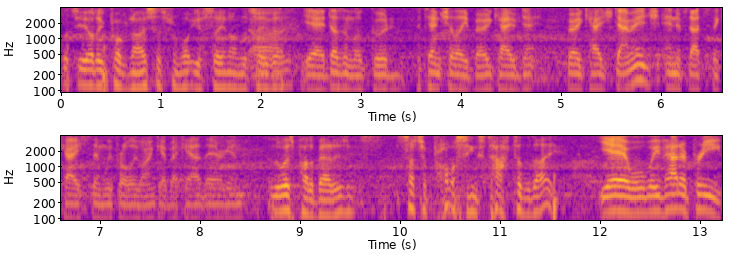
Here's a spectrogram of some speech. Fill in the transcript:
What's the early prognosis from what you've seen on the TV? Uh, yeah, it doesn't look good. Potentially birdcage, da- birdcage damage, and if that's the case, then we probably won't get back out there again. The worst part about it is it's such a promising start to the day. Yeah, well, we've had a pretty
